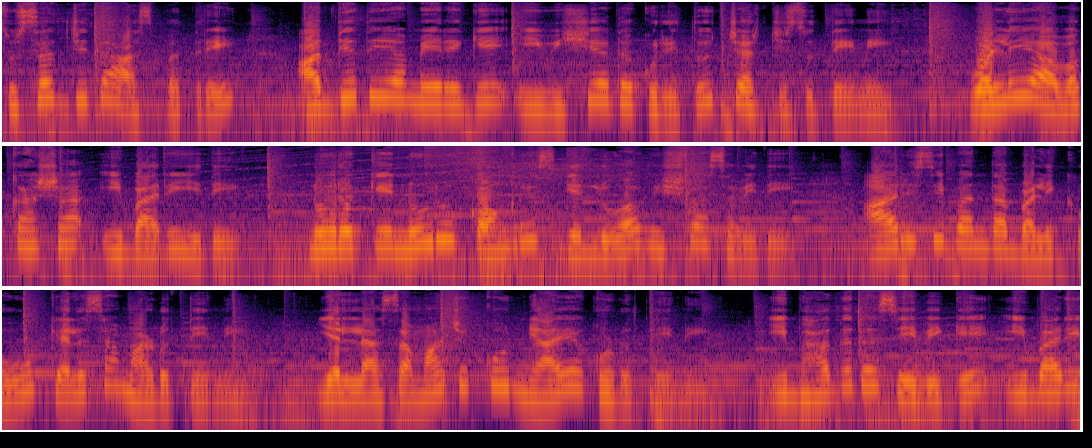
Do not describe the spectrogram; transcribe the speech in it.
ಸುಸಜ್ಜಿತ ಆಸ್ಪತ್ರೆ. ಆದ್ಯತೆಯ ಮೇರೆಗೆ ಈ ವಿಷಯದ ಕುರಿತು ಚರ್ಚಿಸುತ್ತೇನೆ. ಒಳ್ಳೆಯ ಅವಕಾಶ ಈ ಬಾರಿ ಇದೆ. ನೂರಕ್ಕೆ ನೂರು ಕಾಂಗ್ರೆಸ್ ಗೆಲ್ಲುವ ವಿಶ್ವಾಸವಿದೆ. ಆರಿಸಿ ಬಂದ ಬಳಿಕವೂ ಕೆಲಸ ಮಾಡುತ್ತೇನೆ. ಎಲ್ಲ ಸಮಾಜಕ್ಕೂ ನ್ಯಾಯ ಕೊಡುತ್ತೇನೆ. ಈ ಭಾಗದ ಸೇವೆಗೆ ಈ ಬಾರಿ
